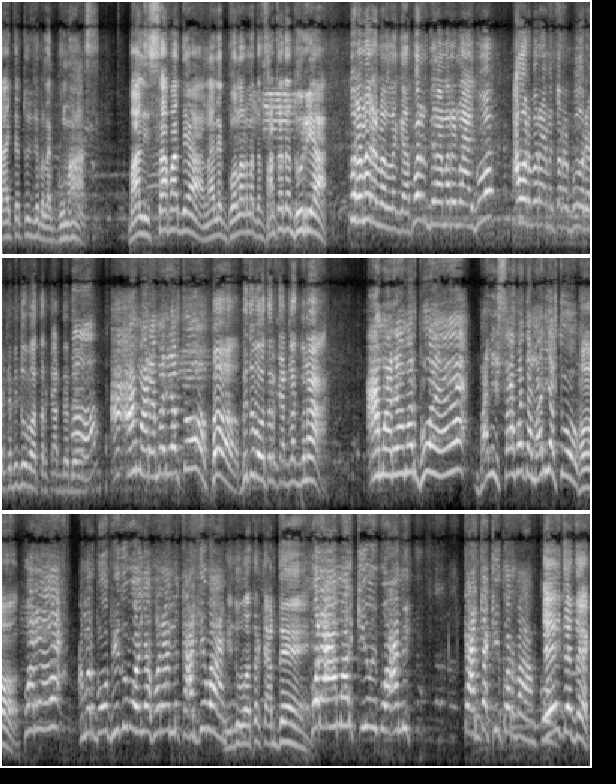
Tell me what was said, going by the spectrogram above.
রাইতে তুই যে বেলা ঘুমাস বালি সাফা দেয়া নালে গলার মধ্যে ঝাঁটাটা ধরিয়া তোর আমার এলো লাগা পরের দিন আমার এনো আইবো আবার পরে আমি তোর বউর একটা বিধবা ভাতার কার্ড দেবে। আমার আমার তো। হ্যাঁ বিধবা ভাতার কার্ড লাগবে না। আমার আমার বউ বালি সাফাতা মারিয়া তো হ্যাঁ পরে আমার বউ ভিদু বইলা পরে আমি কাট দিবাম বিধবা ভাতার কার্ড দে। পরে আমার কি হইব? আমি কার্ডটা কি করবাম এই যে দেখ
